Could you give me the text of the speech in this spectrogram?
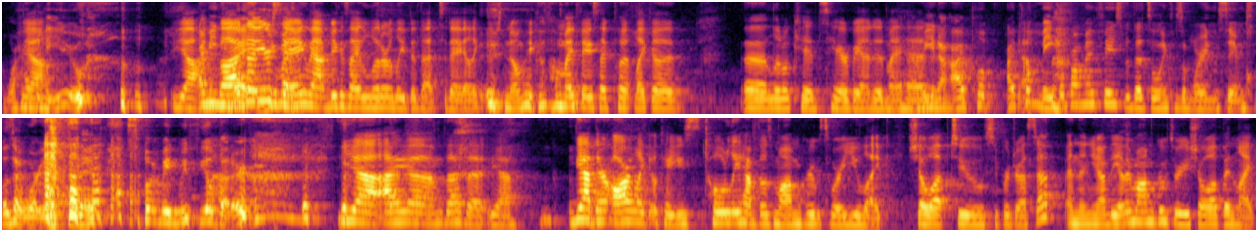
what happened Yeah. to you? Yeah. I I'm mean, you glad might- that you're you might- saying that because I literally did that today. Like there's no makeup on my face. I put like a, a little kid's hairband in my head. I mean, and- I put I Yeah. put makeup on my face, but that's only because I'm wearing the same clothes I wore yesterday, so it made me feel better. yeah, I uh, I'm glad that yeah, yeah. There are like okay, you totally have those mom groups where you like show up to super dressed up, and then you have the other mom groups where you show up in like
